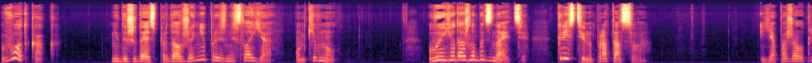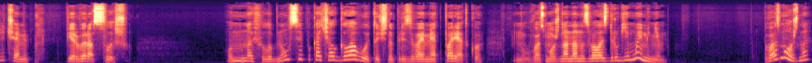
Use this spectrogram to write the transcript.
«Вот как?» Не дожидаясь продолжения, произнесла я. Он кивнул. «Вы ее, должно быть, знаете. Кристина Протасова». Я пожала плечами. Первый раз слышу. Он вновь улыбнулся и покачал головой, точно призывая меня к порядку. Ну, возможно, она назвалась другим именем. Возможно.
